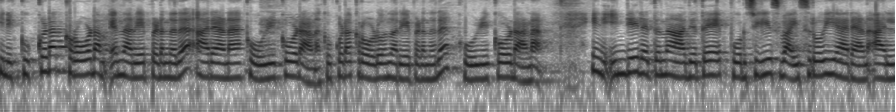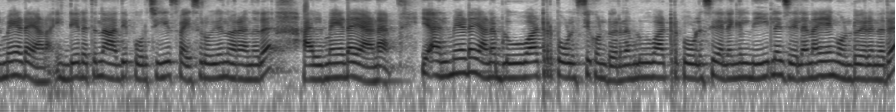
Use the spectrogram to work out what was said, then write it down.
ഇനി കുക്കുട ക്രോഡം എന്നറിയപ്പെടുന്നത് ആരാണ്? കോഴിക്കോടാണ്. കുക്കുട ക്രോഡം എന്നറിയപ്പെടുന്നത് കോഴിക്കോടാണ്. ഇനി ഇന്ത്യയിലെത്തുന്ന ആദ്യത്തെ പോർച്ചുഗീസ് വൈസ്രോയി ആരാണ്? അൽമേഡയാണ്. ഇന്ത്യയിലെത്തുന്ന ആദ്യ പോർച്ചുഗീസ് വൈസ്രോയി എന്ന് പറയുന്നത് അൽമേഡയാണ്. ഈ അൽമേഡയാണ് ബ്ലൂ വാട്ടർ പോളിസി കൊണ്ടുവരുന്നത്. ബ്ലൂ വാട്ടർ പോളിസി അല്ലെങ്കിൽ നീല ജലനയം കൊണ്ടുവരുന്നത്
